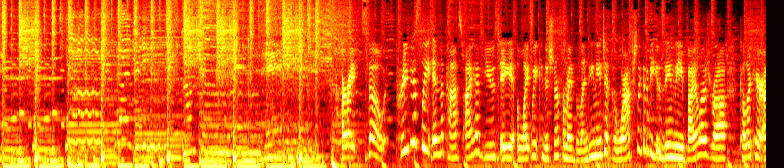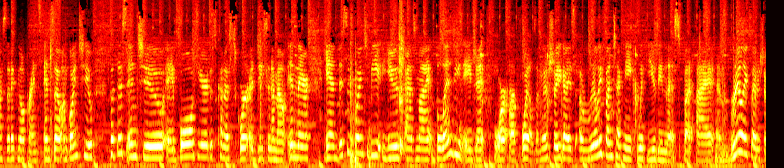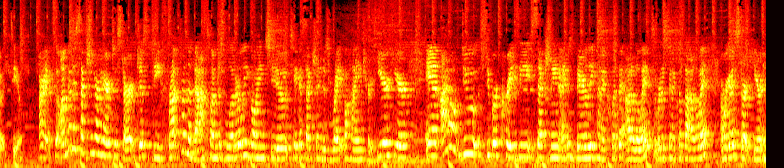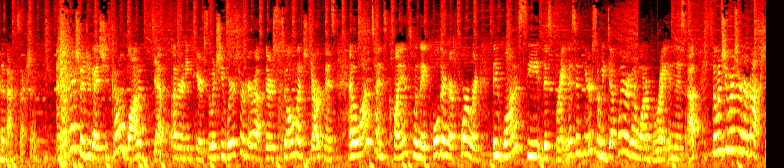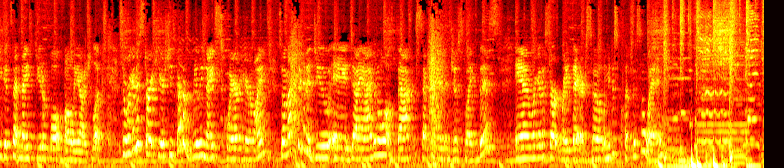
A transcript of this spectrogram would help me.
All right, so previously in the past, I have used a lightweight conditioner for my blending agent, but we're actually gonna be using the Biolage Raw Color Care Acidic Milk Rinse. And so I'm going to put this into a bowl here, just kind of squirt a decent amount in there. And this is going to be used as my blending agent for our foils. I'm gonna show you guys a really fun technique with using this, but I am really excited to show it to you. All right, so I'm gonna section her hair to start, just the front from the back. So I'm just literally going to take a section just right behind her ear here. And I don't do super crazy sectioning. I just barely kind of clip it out of the way. So we're just gonna clip that out of the way. And we're gonna start here in the back section. And like I showed you guys, she's got a lot of depth underneath here. So when she wears her hair up, there's so much darkness. And a lot of times clients, when they pull their hair forward, they wanna see this brightness in here. So we definitely are gonna wanna brighten this up. So when she wears her hair back, she gets that nice, beautiful balayage look. So we're gonna start here. She's got a really nice square hairline. So I'm actually gonna do a diagonal back section just like this. And we're gonna start right there. So let me just clip this away.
